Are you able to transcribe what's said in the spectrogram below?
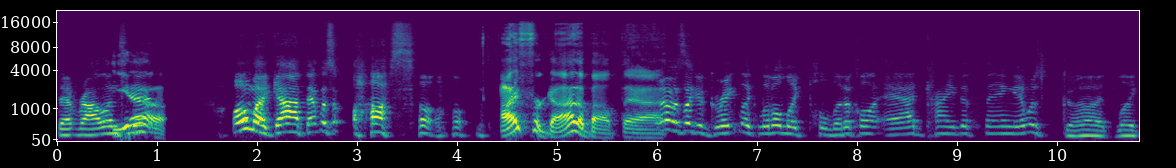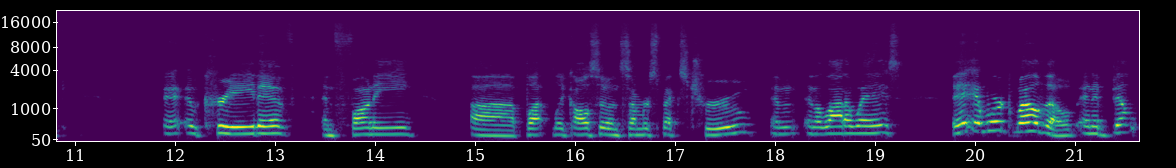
that Rollins yeah. Did, Oh my god, that was awesome. I forgot about that. That was like a great like little like political ad kind of thing. It was good. Like it, it, creative and funny uh but like also in some respects true in in a lot of ways. It, it worked well though and it built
